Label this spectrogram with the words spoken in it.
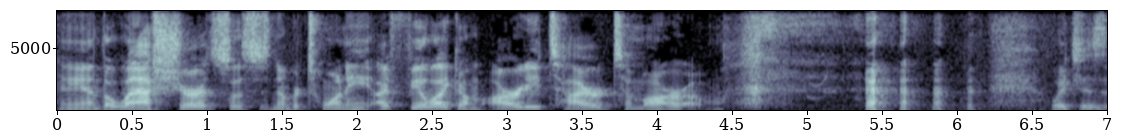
And the last shirt, so this is number 20. I feel like I'm already tired tomorrow. Which is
